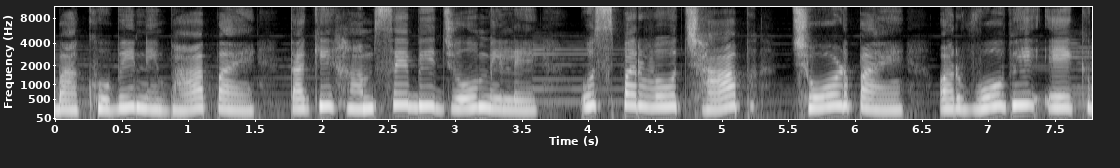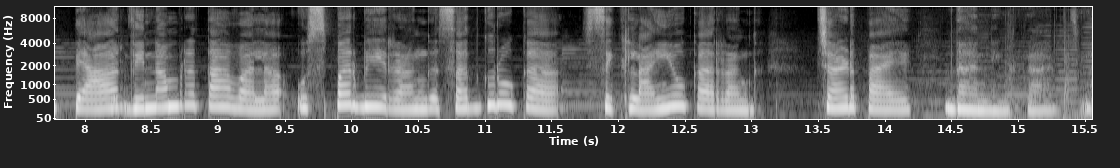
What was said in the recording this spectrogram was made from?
बाखूबी निभा पाएँ, ताकि हमसे भी जो मिले उस पर वो छाप छोड़ पाए और वो भी एक प्यार, विनम्रता वाला, उस पर भी रंग, सदगुरु का, सिखलाइयों का रंग चढ़ पाए धन्यवाद जी।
